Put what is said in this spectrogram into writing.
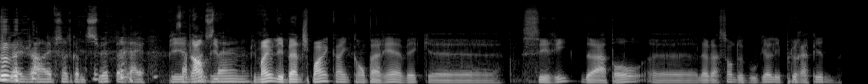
J'enlève ça comme tout de suite. puis là, Puis, ça non, prend du puis- temps, là. Puis même les benchmarks, quand ils comparaient avec euh, Siri de Apple, euh, la version de Google est plus rapide Ah.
